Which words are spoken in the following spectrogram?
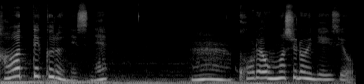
変わってくるんですね。うんこれ面白いんですよ。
